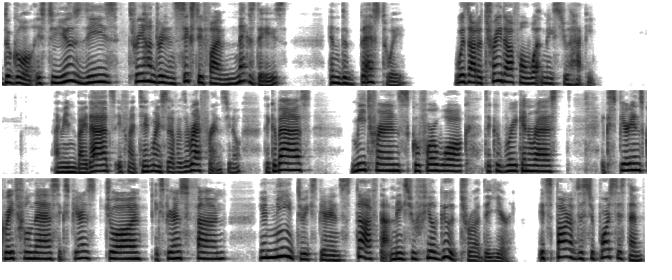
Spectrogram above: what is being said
The goal is to use these 365 next days in the best way without a trade off on what makes you happy. I mean, by that, if I take myself as a reference, you know, take a bath, meet friends, go for a walk, take a break and rest, experience gratefulness, experience joy, experience fun. You need to experience stuff that makes you feel good throughout the year. It's part of the support system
